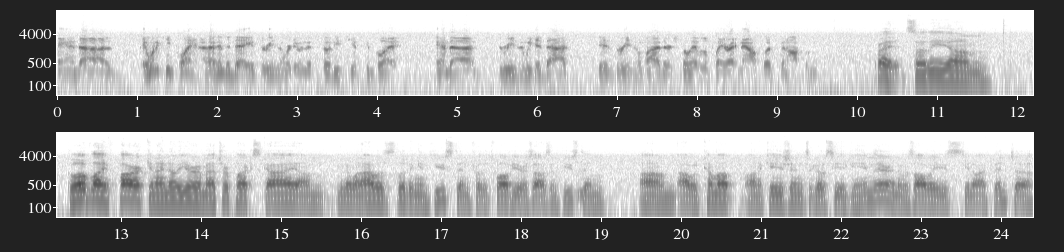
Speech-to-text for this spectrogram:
and uh, they want to keep playing. At the end of the day, it's the reason we're doing this so these kids can play, and uh, the reason we did that is the reason why they're still able to play right now. So it's been awesome. Right. So the um, Globe Life Park, and I know you're a Metroplex guy. Um, you know, when I was living in Houston for the 12 years I was in Houston, um, I would come up on occasion to go see a game there, and it was always, you know, I've been to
